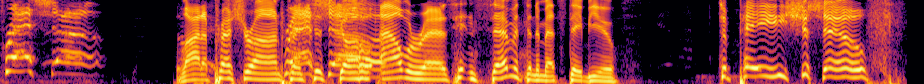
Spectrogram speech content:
Pressure. A lot of pressure on Francisco Alvarez hitting seventh in the Mets debut. To pace yourself.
